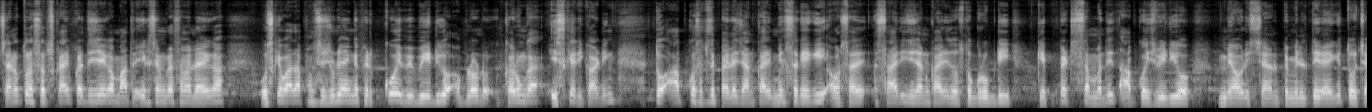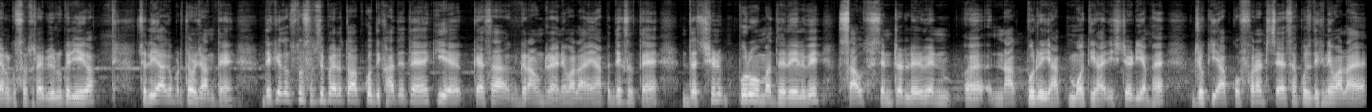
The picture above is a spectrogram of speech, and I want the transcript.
चैनल को सब्सक्राइब कर दीजिएगा, मात्र एक सेकंड का समय लगेगा। उसके बाद आप हमसे जुड़ जाएँगे फिर कोई भी वीडियो अपलोड करूँगा इसके रिकॉर्डिंग तो आपको सबसे पहले जानकारी मिल सकेगी और सारी जानकारी दोस्तों ग्रुप डी के पेट से संबंधित आपको इस वीडियो में और इस चैनल पर मिलती रहेगी तो चैनल को सब्सक्राइब ज़रूर करिएगा। चलिए आगे बढ़ते हुए जानते हैं। देखिए दोस्तों, सबसे पहले तो आपको दिखा देते हैं कि यह कैसा ग्राउंड रहने वाला है। यहाँ पे देख सकते हैं, दक्षिण पूर्व मध्य railway south central railway Nagpur, यहाँ पे मोतिहारी स्टेडियम है, जो कि आपको फ्रंट से ऐसा कुछ दिखने वाला है।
